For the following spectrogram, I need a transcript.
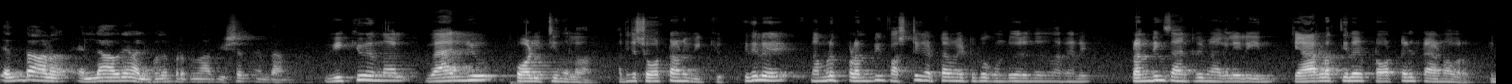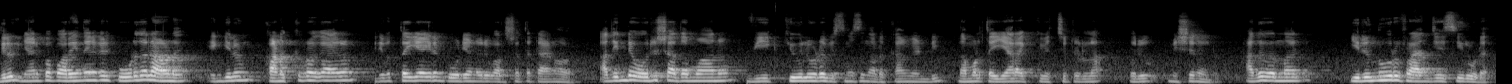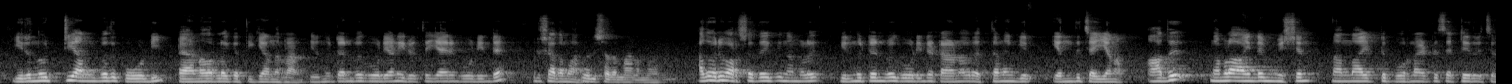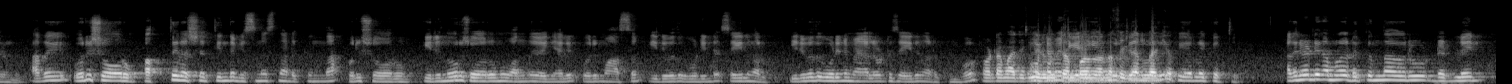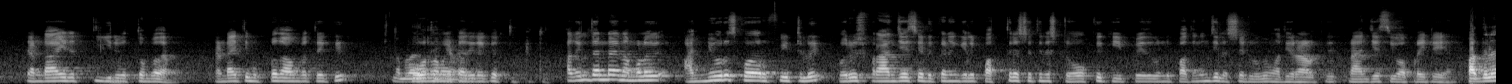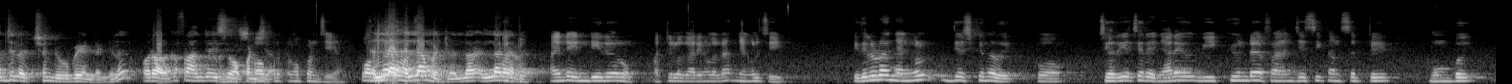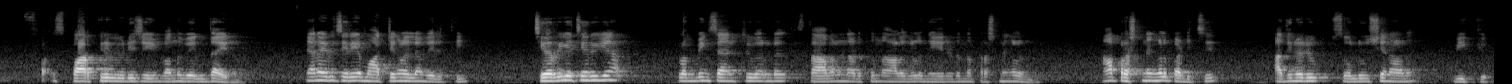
എന്താണ് എല്ലാവരെയും അത്ഭുതപ്പെടുത്തുന്ന ആ വിഷൻ എന്താണ്? വിക്യു എന്നാൽ വാല്യൂ ക്വാളിറ്റി എന്നുള്ളതാണ്. അതിന്റെ ഷോർട്ടാണ് വിക്യു. ഇതിൽ നമ്മൾ പ്ലംബിംഗ് ഫസ്റ്റ് ഘട്ടമായിട്ട് ഇപ്പോൾ കൊണ്ടുവരുന്നത് എന്ന് പറഞ്ഞാൽ പ്ലംബിംഗ് സാനിറ്ററി മേഖലയിൽ കേരളത്തിലെ ടോട്ടൽ ടേൺ ഓവർ ഇതിൽ ഞാനിപ്പോൾ പറയുന്നതിനേക്കാൾ കൂടുതലാണ്. എങ്കിലും കണക്ക് പ്രകാരം ഇരുപത്തയ്യായിരം കോടിയാണ് ഒരു വർഷത്തെ ടേൺ ഓവർ അതിന്റെ ഒരു ശതമാനം വി ക്യൂയിലൂടെ ബിസിനസ് നടക്കാൻ വേണ്ടി നമ്മൾ തയ്യാറാക്കി വെച്ചിട്ടുള്ള ഒരു മിഷനുണ്ട് അത് വന്നാൽ ഇരുന്നൂറ് ഫ്രാഞ്ചൈസിയിലൂടെ ഇരുന്നൂറ്റി അൻപത് കോടി ടേൺ ഓവറിലേക്ക് എത്തിക്കുക എന്നുള്ളതാണ്. ഇരുന്നൂറ്റി അൻപത് കോടിയാണ് ഇരുപത്തയ്യായിരം കോടിന്റെ ഒരു ശതമാനം. ഒരു ശതമാനം അത് ഒരു വർഷത്തേക്ക് നമ്മൾ ഇരുന്നൂറ്റൻപത് കോടിന്റെ ടേൺ ഓവർ എത്തണമെങ്കിൽ എന്ത് ചെയ്യണം? അത് നമ്മൾ അതിന്റെ മിഷൻ നന്നായിട്ട് പൂർണമായിട്ട് സെറ്റ് ചെയ്ത് വെച്ചിട്ടുണ്ട്. അത് ഒരു ഷോറൂം പത്ത് ലക്ഷത്തിന്റെ ബിസിനസ് നടക്കുന്ന ഒരു ഷോറൂം ഇരുന്നൂറ് ഷോറൂം വന്നു കഴിഞ്ഞാൽ ഒരു മാസം ഇരുപത് കോടിന്റെ സെയിൽ നടക്കും. ഇരുപത് കോടിന്റെ മേലോട്ട് സെയിൽ നടക്കുമ്പോൾ ഓട്ടോമാറ്റിക്കലി ഫിയറിലേക്ക് എത്തും. അതിനുവേണ്ടി നമ്മൾ എടുക്കുന്ന ഒരു ഡെഡ് ലൈൻ രണ്ടായിരത്തി ഇരുപത്തൊമ്പതാണ് രണ്ടായിരത്തി മുപ്പതാകുമ്പോഴത്തേക്ക് പൂർണമായിട്ട് അതിലേക്ക് എത്തും. അതിൽ തന്നെ നമ്മൾ അഞ്ഞൂറ് സ്ക്വയർ ഫീറ്റിൽ ഒരു ഫ്രാഞ്ചൈസി എടുക്കണമെങ്കിൽ പത്ത് ലക്ഷത്തിന്റെ സ്റ്റോക്ക് കീപ്പ് ചെയ്തുകൊണ്ട് പതിനഞ്ച് ലക്ഷം രൂപ മതി ഒരാൾക്ക് ഫ്രാഞ്ചൈസി ഓപ്പറേറ്റ് ചെയ്യാൻ. പതിനഞ്ച് ലക്ഷം രൂപയുണ്ടെങ്കിൽ ഒരാൾക്ക് ഫ്രാഞ്ചൈസി ഓപ്പൺ ചെയ്യാം. ഓപ്പൺ ചെയ്യാം. എല്ലാ എല്ലാം പറ്റും. എല്ലാ അതിന്റെ ഇന്റീരിയറും മറ്റുള്ള കാര്യങ്ങളെല്ലാം ഞങ്ങൾ ചെയ്യും. ഇതിലൂടെ ഞങ്ങൾ ഉദ്ദേശിക്കുന്നത് ഇപ്പോൾ ചെറിയ ചെറിയ ഞാൻ വി ക്യുവിന്റെ ഫ്രാഞ്ചൈസി കൺസെപ്റ്റ് മുമ്പ് സ്പാർക്കിൽ വീഡിയോ ചെയ്യുമ്പോൾ അന്ന് വലുതായിരുന്നു. ഞാൻ അതിൽ ചെറിയ മാറ്റങ്ങളെല്ലാം വരുത്തി. ചെറിയ ചെറിയ പ്ലംബിംഗ് സാനിറ്ററി വെയറിന്റെ സ്ഥാപനം നടത്തുന്ന ആളുകൾ നേരിടുന്ന പ്രശ്നങ്ങളുണ്ട്. ആ പ്രശ്നങ്ങൾ പഠിച്ച് അതിനൊരു സൊല്യൂഷനാണ് വിക്യു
